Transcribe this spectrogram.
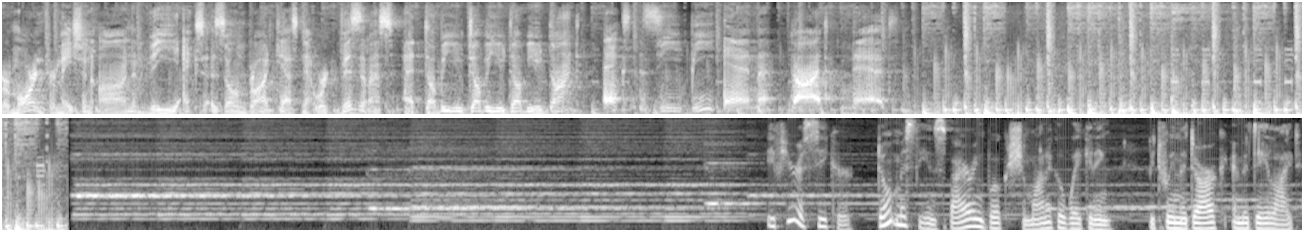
For more information on the X Zone Broadcast Network, visit us at www.xzbn.net. If you're a seeker, don't miss the inspiring book Shamanic Awakening Between the Dark and the Daylight.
